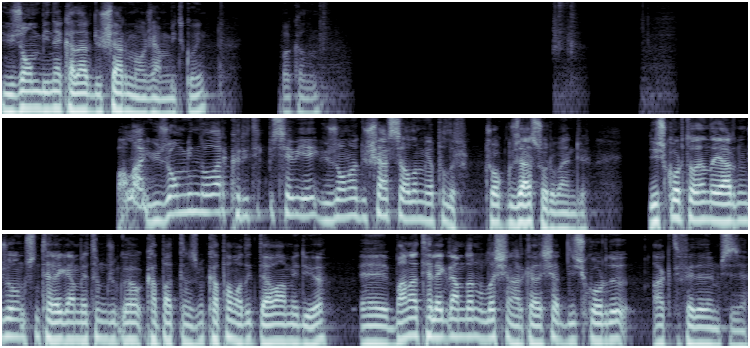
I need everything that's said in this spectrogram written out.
110 bine kadar düşer mi hocam Bitcoin? Bakalım. Valla 110 bin dolar kritik bir seviye. 110'a düşerse alım yapılır. Çok güzel soru bence. Discord alanında yardımcı olur musun? Telegram yatırımcı kapattınız mı? Kapamadık. Devam ediyor. Ee, bana Telegram'dan ulaşın arkadaşlar. Discord'u aktif edelim size.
